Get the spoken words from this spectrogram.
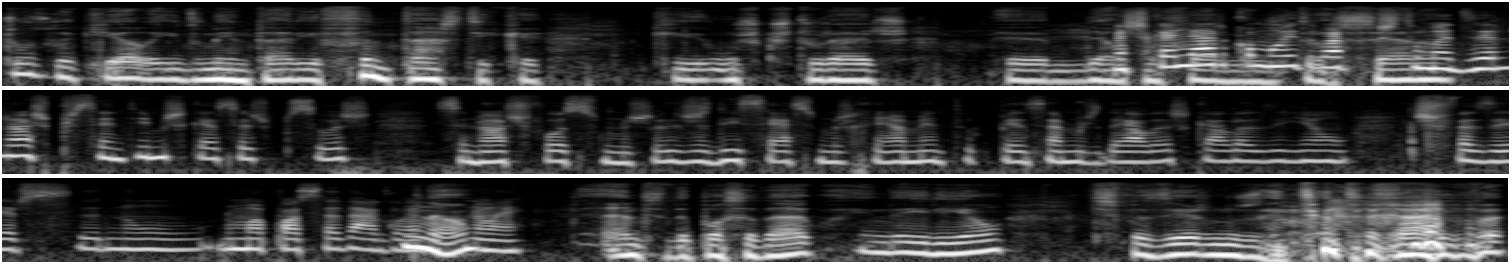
toda aquela indumentária fantástica que uns costureiros eh, Mas se calhar, como o Eduardo costuma dizer, nós pressentimos que essas pessoas, se nós fôssemos, lhes disséssemos realmente o que pensamos delas, que elas iam desfazer-se num, numa poça d'água, não, não é? Antes da poça d'água ainda iriam desfazer-nos em tanta raiva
